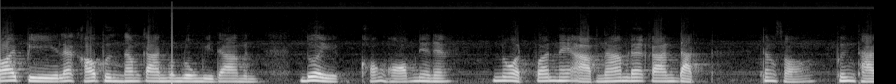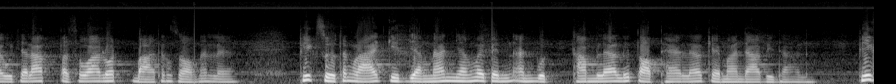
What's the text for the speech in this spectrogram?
ร้อยปีและเขาพึงทำการบำรุงบิดามันด้วยของหอมเนี่ยนะ นวดฟันให้อาบน้ำและการดัดทั้งสอง พึ่งถ่ายอุจจาระปัสสาวะรถบาทั้งสองนั่นแหละภิกษุทั้งหลายกิจอย่างนั้นยังไม่เป็นอันบุตรทำแล้วหรือตอบแทนแล้วแก่มารดาบิดาเลยภิก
